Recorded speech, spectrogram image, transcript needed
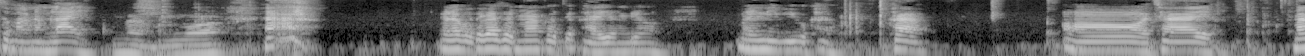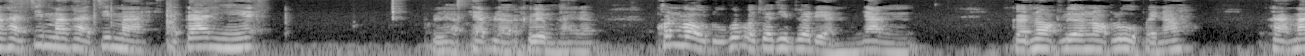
สมัครน้ำลายหนังงัวฮะเวลาบอกตะกร้าส่วนมากเขาจะขายอย่างเดียว ไม่รีวิวค่ะ ค่ะ อ๋อ ใช่ มาค่ะจิ้มมาค่ะจิ้มมาตะกร้านี้แล้วแอปแล้วเริ่มขายแล้ว คนเบาดูคนเบาชั่วทิพย์ชั่วเดียนยันก็นอกเรื่องนอกรูปไปเนาะ ค่ะ มา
